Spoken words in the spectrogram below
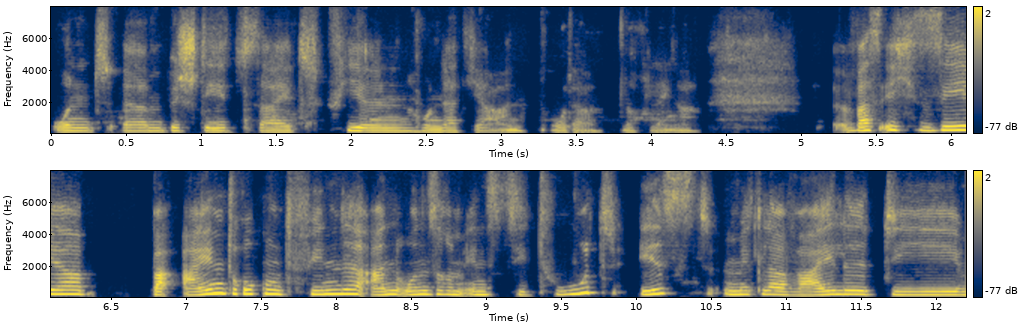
und ähm, besteht seit vielen hundert Jahren oder noch länger. Was ich sehr beeindruckend finde an unserem Institut, ist mittlerweile die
